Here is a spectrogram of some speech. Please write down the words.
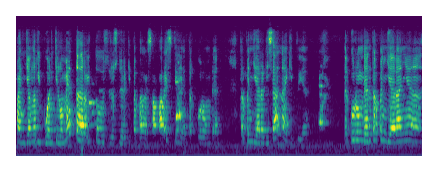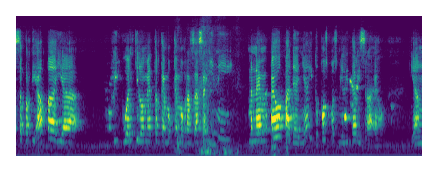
panjang ribuan kilometer itu saudara-saudara kita bangsa Palestina ya terkurung dan terpenjara di sana gitu ya. Terkurung dan terpenjaranya seperti apa ya ribuan kilometer tembok-tembok raksasa ini menempel padanya itu pos-pos militer Israel yang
